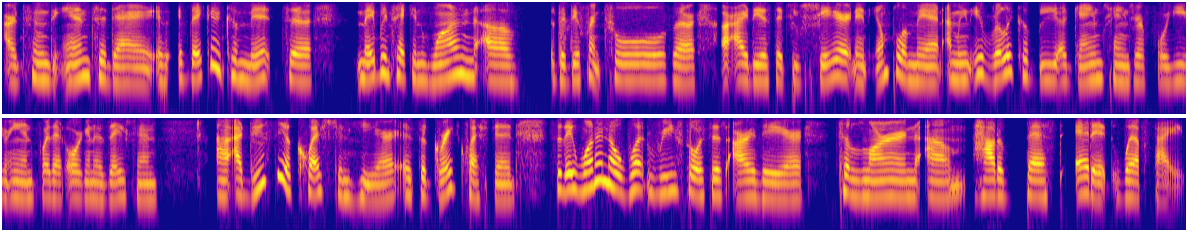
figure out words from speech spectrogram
are tuned in today, if, if they can commit to maybe taking one of the different tools or, or ideas that you've shared and implement, I mean, it really could be a game changer for year end for that organization. Uh, I do see a question here. It's a great question. So they want to know what resources are there to learn um, how to best edit websites.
